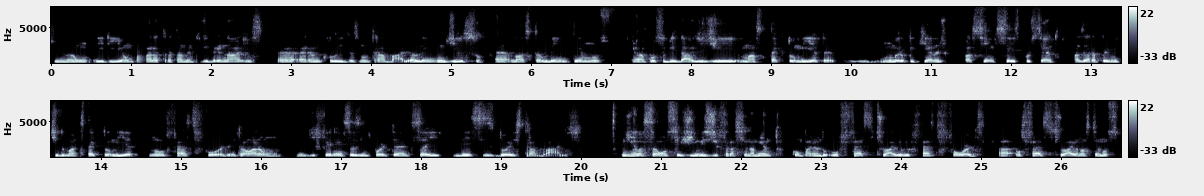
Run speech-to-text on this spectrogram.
que não iriam para tratamento de drenagens eh, eram incluídas no trabalho. Além disso, eh, nós também temos a possibilidade de mastectomia, um número pequeno de pacientes, 6%, mas era permitido mastectomia no fast forward. Então eram diferenças importantes aí desses dois trabalhos. Em relação aos regimes de fracionamento, comparando o Fast Trial e o Fast Forward, uh, o Fast Trial nós temos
